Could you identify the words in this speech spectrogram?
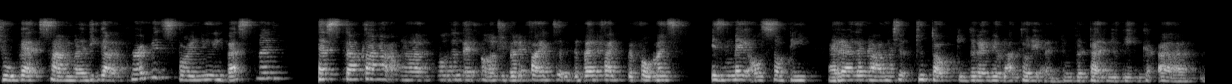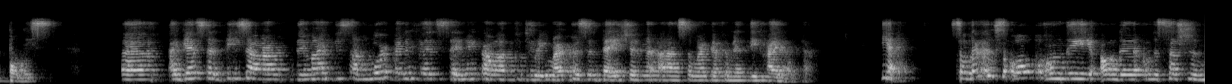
to get some legal permits for a new investment, test data uh, the technology verified, the verified performance is may also be relevant to talk to the regulatory and to the permitting uh, bodies. Uh, I guess that these are, there might be some more benefits, they may come up during my presentation, uh, so I definitely highlight them. Yeah, so that was all on the, on the, on the session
